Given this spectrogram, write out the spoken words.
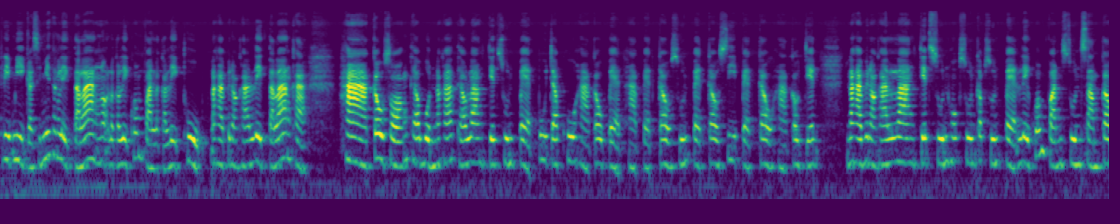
คลิปนี้กับซิมีทั้งเลขตารางเนาะแล้วก็เลขความฝันแล้วก็เลขถูกนะคะ พี่น้องคะเลขตารางค่ะ ห้าเก้าสองแถวบนนะคะ แถวล่างเจ็ดศูนย์แปดปูจับคู่หาเก้าแปดหาแปดเก้าศูนย์แปดเก้าสี่แปดเก้าหาเก้าเจ็ดนะคะพี่น้องคะล่างเจ็ดศูนย์หกศูนย์กับศูนย์แปดเลขความฝันศูนย์สามเก้า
